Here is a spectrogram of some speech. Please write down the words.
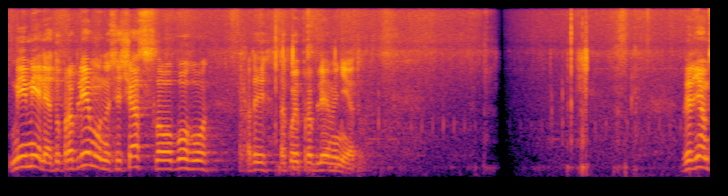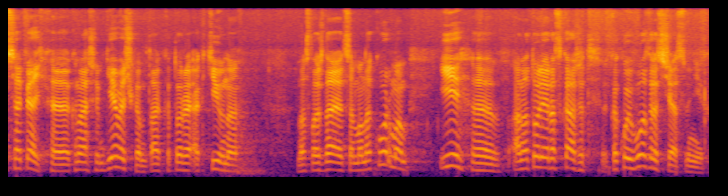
мы имели эту проблему, но сейчас, слава богу, этой, такой проблемы нету. Вернемся опять к, к нашим девочкам, так, которые активно наслаждаются монокормом. И э, Анатолий расскажет, какой возраст сейчас у них.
